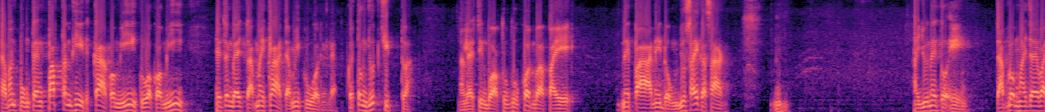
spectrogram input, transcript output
ถ้ามันปรุงแต่งปั๊บทันทีกล้าก็มี กลัวก็มี เหตุจังใดจะไม่กล้าจะไม่กลัวนี่แหละ ก็ต้องยุดคิดตัวนั่นแหละจึงบอกทุกๆคนว่าไปในป่าในดงอยุไซกระสางให้อยู่ในตัวเอง จับลมหายใจไว้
